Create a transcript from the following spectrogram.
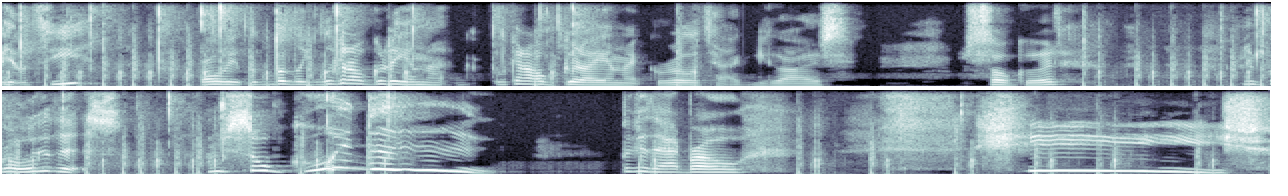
wait, let's see. Oh wait, look, but like, look at how good I am at. Look at how good I am at gorilla tag, you guys. so good. Hey, bro, look at this. I'm so good. Look at that, bro. Sheesh.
